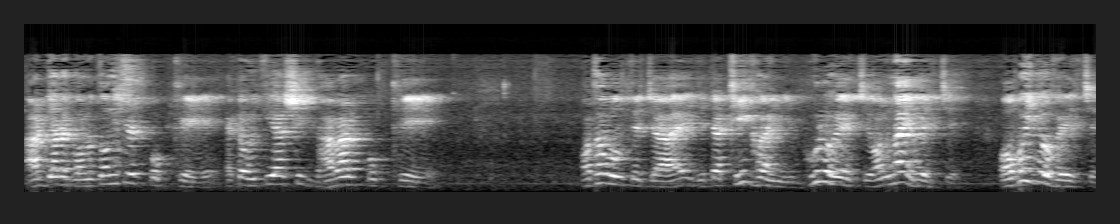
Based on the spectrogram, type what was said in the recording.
আর যারা গণতন্ত্রের পক্ষে, একটা ঐতিহাসিক ধারার পক্ষে কথা বলতে চায়, যেটা ঠিক হয়নি, ভুল হয়েছে, অন্যায় হয়েছে, অবৈধ হয়েছে,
